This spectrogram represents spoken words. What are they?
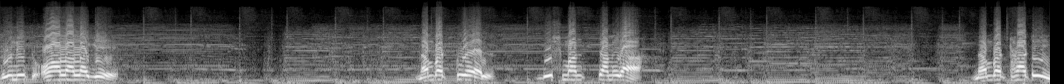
Dunith Wellalage number twelve Dushmantha Chameera. Number thirteen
